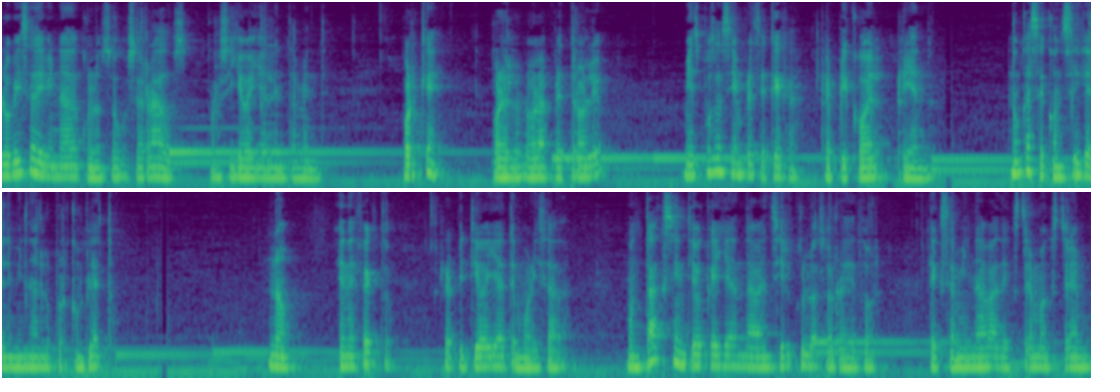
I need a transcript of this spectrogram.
lo hubiese adivinado con los ojos cerrados, prosiguió ella lentamente. ¿Por qué? ¿Por el olor a petróleo? Mi esposa siempre se queja, replicó él riendo. Nunca se consigue eliminarlo por completo. No, en efecto, repitió ella atemorizada. Montag sintió que ella andaba en círculo a su alrededor, le examinaba de extremo a extremo,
